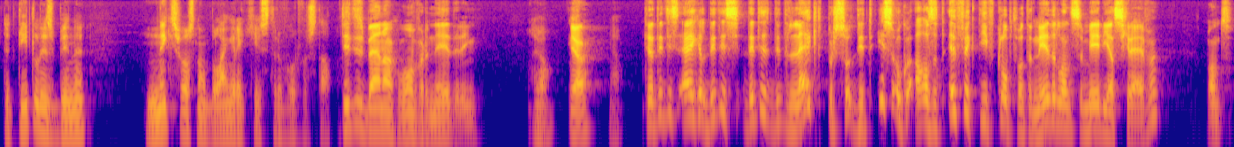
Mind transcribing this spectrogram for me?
De titel is binnen. Niks was nog belangrijk gisteren voor Verstappen. Dit is bijna gewoon vernedering. Ja. Ja. Ja. Ja, dit is eigenlijk, dit, is, dit, is, dit lijkt persoon, dit is ook, als het effectief klopt wat de Nederlandse media schrijven, want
